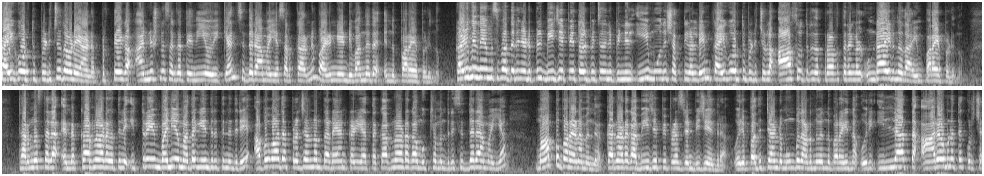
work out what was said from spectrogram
കൈകോർത്തു പിടിച്ചതോടെയാണ് പ്രത്യേക അന്വേഷണ സംഘത്തെ നിയോഗിക്കാൻ സിദ്ധരാമയ്യ സർക്കാരിന് വഴങ്ങേണ്ടി വന്നത് എന്ന് പറയപ്പെടുന്നു. കഴിഞ്ഞ നിയമസഭാ തെരഞ്ഞെടുപ്പിൽ ബി ജെ പിയെ തോൽപ്പിച്ചതിന് പിന്നിൽ ഈ മൂന്ന് ശക്തികളുടെയും കൈകോർത്തു പിടിച്ചുള്ള ആസൂത്രിത പ്രവർത്തനങ്ങൾ ഉണ്ടായിരുന്നതായും പറയപ്പെടുന്നു. ധർമ്മസ്ഥല എന്ന കർണാടകത്തിലെ ഇത്രയും വലിയ മതകേന്ദ്രത്തിനെതിരെ അപവാദ പ്രചരണം തടയാൻ കഴിയാത്ത കർണാടക മുഖ്യമന്ത്രി സിദ്ധരാമയ്യ മാപ്പ് പറയണമെന്ന് Karnataka B J P president Vijayendra. ഒരു പതിറ്റാണ്ട് മുമ്പ് നടന്നുവെന്ന് പറയുന്ന ഒരു ഇല്ലാത്ത ആരോപണത്തെക്കുറിച്ച്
